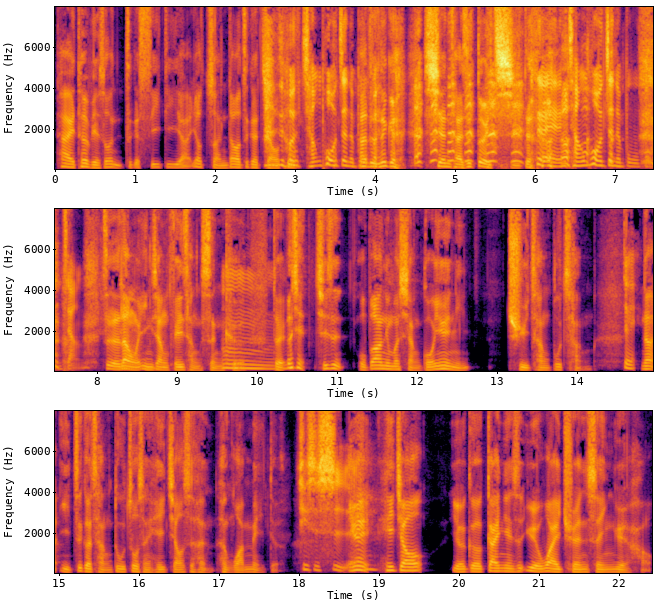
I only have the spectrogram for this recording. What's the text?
他还特别说你这个 CD 啊要转到这个角度，强迫症的它的那个线才是对齐的。对强迫症的部分这样。这个让我印象非常深刻。嗯，对，而且其实我不知道你有没有想过，因为你取长不长，对。那以这个长度做成黑胶是很很完美的，其实是、因为欸黑胶有一个概念是越外圈声音越好，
